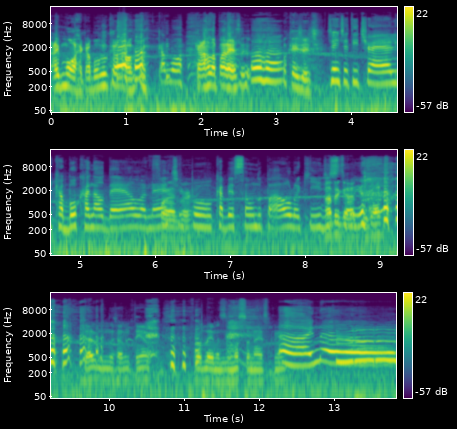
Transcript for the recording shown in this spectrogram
Aí morre, acabou o canal. Acabou. Carla aparece. Ok, gente. Gente, a Teacher Ellie acabou o canal dela, né? Forever. Tipo, o cabeção do Paulo aqui Ah, obrigado, destruiu. obrigado. Já, não- já não tenho problemas emocionais com isso. Ai, não!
